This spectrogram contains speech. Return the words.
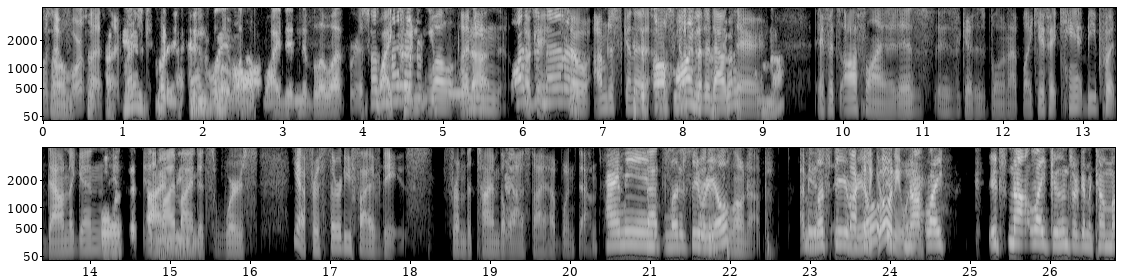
I was so, at Fort to- last to night, Brisk. but it didn't blow up. off- Why didn't it blow up, Brisk? doesn't Why matter. couldn't you Well, blow I it up? mean, Why does it okay, matter? so I'm just gonna I'm just gonna put it out there. If it's offline, it is as good as blown up. Like if it can't be put down again, it, in my time mind, it's worse. Yeah, for 35 days from the time the last iHub went down. I mean, That's let's as be good as real. blown up. I mean, let's it's, be it's not real. gonna go it's anywhere. not like it's not like goons are going to come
